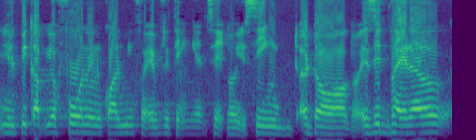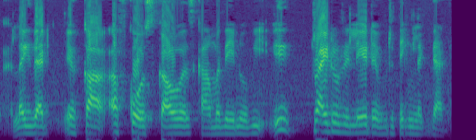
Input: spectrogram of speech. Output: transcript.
you'll pick up your phone and call me for everything and say you know, you're seeing a dog. Is it bhairav like that of course cow is kamadhenu we, we try to relate everything like that.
